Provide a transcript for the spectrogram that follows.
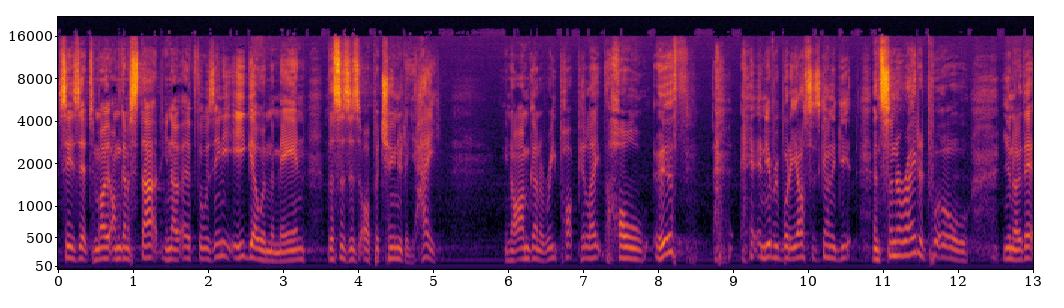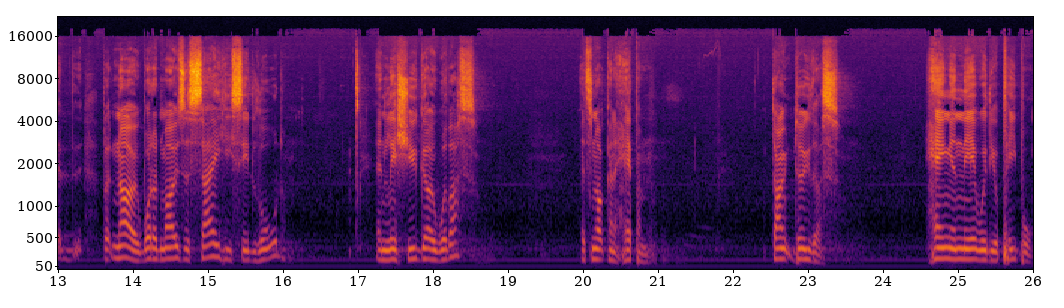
Says that to Moses. I'm going to start, you know, if there was any ego in the man, this is his opportunity. Hey, you know, I'm going to repopulate the whole earth and everybody else is going to get incinerated. Whoa, you know that. But no, what did Moses say? He said, Lord, unless you go with us, it's not going to happen. Don't do this. Hang in there with your people.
